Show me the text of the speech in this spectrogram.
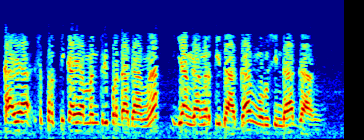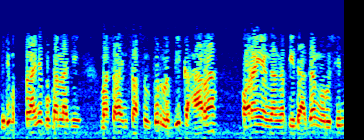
kayak seperti kayak Menteri Perdagangan yang nggak ngerti dagang ngurusin dagang. Jadi masalahnya bukan lagi masalah infrastruktur, lebih ke arah orang yang nggak ngerti dagang ngurusin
